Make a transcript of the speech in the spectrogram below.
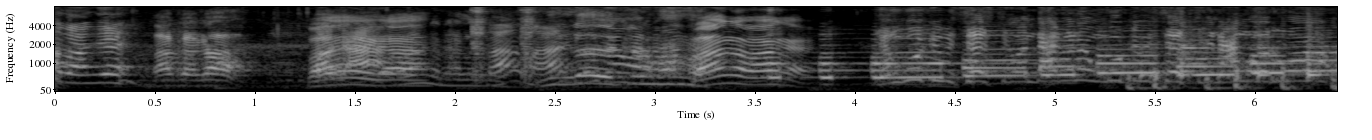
வாங்க அக்கா. வாமா. வாங்க வாங்க. எங்க வீட்டு விசேஷத்துக்கு வந்தாங்கன்னா உங்க வீட்டு விசேஷத்துக்கு நாங்க வருவோம்.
